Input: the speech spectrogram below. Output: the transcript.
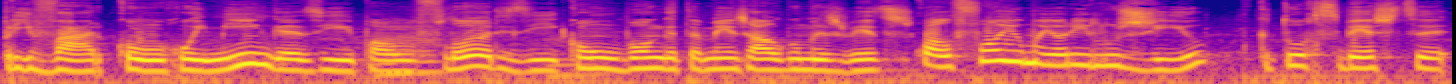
privar com Rui Mingas e Paulo Flores e com o Bonga também já algumas vezes. Qual foi o maior elogio que tu recebeste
